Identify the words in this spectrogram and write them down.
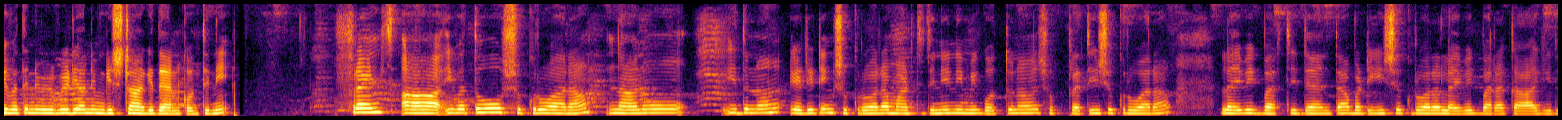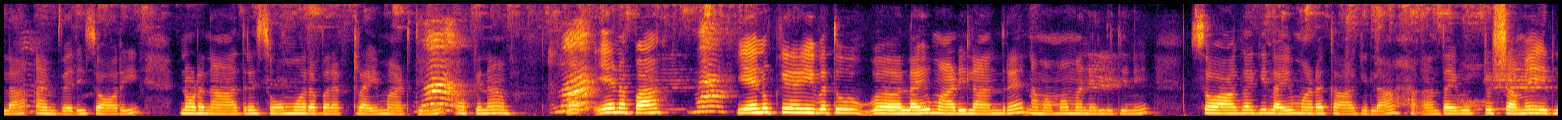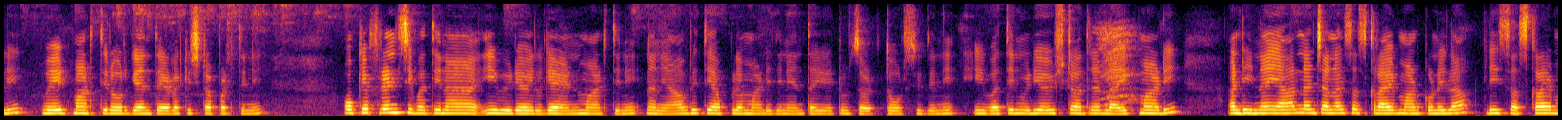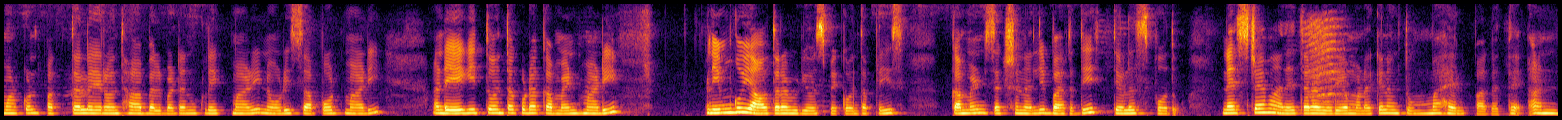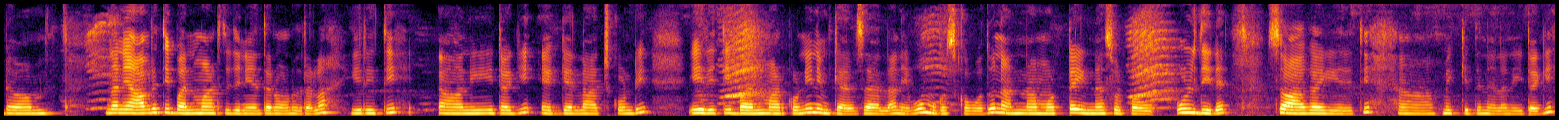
ಇವತ್ತಿನ ವಿಡಿಯೋ ನಿಮ್ಗೆ ಇಷ್ಟ ಆಗಿದೆ ಅನ್ಕೊತೀನಿ. ಫ್ರೆಂಡ್ಸ್ ಇವತ್ತು ಶುಕ್ರವಾರ ನಾನು ಇದನ್ನು ಎಡಿಟಿಂಗ್ ಶುಕ್ರವಾರ ಮಾಡ್ತಿದ್ದೀನಿ. ನಿಮಗೆ ಗೊತ್ತು ನಾವು ಶುಕ್, ಪ್ರತಿ ಶುಕ್ರವಾರ ಲೈವಿಗೆ ಬರ್ತಿದ್ದೆ ಅಂತ ಬಟ್ ಈ ಶುಕ್ರವಾರ ಲೈವಿಗೆ ಬರೋಕ್ಕಾಗಿಲ್ಲ ಐ ಆಮ್ ವೆರಿ ಸಾರಿ ನೋಡೋಣ, ಆದರೆ ಸೋಮವಾರ ಬರೋಕ್ಕೆ ಟ್ರೈ ಮಾಡ್ತೀನಿ. ಓಕೆನಾ ಏನಪ್ಪ? ಏನಕ್ಕೆ ಇವತ್ತು ಲೈವ್ ಮಾಡಿಲ್ಲ ಅಂದರೆ ನಮ್ಮಮ್ಮ ಮನೇಲಿದ್ದೀನಿ ಸೊ ಹಾಗಾಗಿ ಲೈವ್ ಮಾಡೋಕ್ಕಾಗಿಲ್ಲ ದಯವಿಟ್ಟು ಕ್ಷಮೆ ಇರಲಿ. ವೆಯ್ಟ್ ಮಾಡ್ತಿರೋರಿಗೆ ಅಂತ ಹೇಳೋಕ್ಕೆ ಇಷ್ಟಪಡ್ತೀನಿ. ಓಕೆ ಫ್ರೆಂಡ್ಸ್ ಇವತ್ತಿನ ಈ ವಿಡಿಯೋ ಇಲ್ಲಿಗೆ ಎಂಡ್ ಮಾಡ್ತೀನಿ. ನಾನು ಯಾವ ರೀತಿ ಅಪ್ಲೈ ಮಾಡಿದ್ದೀನಿ ಅಂತ ಎ ಟು ಝಡ್ ತೋರಿಸಿದ್ದೀನಿ. ಇವತ್ತಿನ ವಿಡಿಯೋ ಇಷ್ಟ ಆದರೆ ಲೈಕ್ ಮಾಡಿ. ಆ್ಯಂಡ್ ಇನ್ನು ಯಾರು ನನ್ನ ಚಾನಲ್ ಸಬ್ಸ್ಕ್ರೈಬ್ ಮಾಡ್ಕೊಂಡಿಲ್ಲ ಪ್ಲೀಸ್ ಸಬ್ಸ್ಕ್ರೈಬ್ ಮಾಡ್ಕೊಂಡು ಪಕ್ಕದಲ್ಲೇ ಇರೋಂತಹ ಬೆಲ್ ಬಟನ್ ಕ್ಲಿಕ್ ಮಾಡಿ, ನೋಡಿ ಸಪೋರ್ಟ್ ಮಾಡಿ. ಆ್ಯಂಡ್ ಹೇಗಿತ್ತು ಅಂತ ಕೂಡ ಕಮೆಂಟ್ ಮಾಡಿ. ನಿಮಗೂ ಯಾವ ಥರ ವಿಡಿಯೋಸ್ ಬೇಕು ಅಂತ ಪ್ಲೀಸ್ ಕಮೆಂಟ್ ಸೆಕ್ಷನಲ್ಲಿ ಬರೆದು ತಿಳಿಸ್ಬೋದು. ನೆಕ್ಸ್ಟ್ ಟೈಮ್ ಅದೇ ಥರ ವಿಡಿಯೋ ಮಾಡೋಕ್ಕೆ ನಂಗೆ ತುಂಬ ಹೆಲ್ಪ್ ಆಗುತ್ತೆ. ಆ್ಯಂಡ್ ನಾನು ಯಾವ ರೀತಿ ಬಂದ್ ಮಾಡ್ತಿದ್ದೀನಿ ಅಂತ ನೋಡಿದ್ರಲ್ಲ, ಈ ರೀತಿ ನೀಟಾಗಿ ಎಗ್ಗೆಲ್ಲ ಹಚ್ಕೊಂಡು ಈ ರೀತಿ ಬಂದ್ ಮಾಡ್ಕೊಂಡು ನಿಮ್ಮ ಕೆಲಸ ಎಲ್ಲ ನೀವು ಮುಗಿಸ್ಕೋಬೋದು. ನನ್ನ ಮೊಟ್ಟೆ ಇನ್ನೂ ಸ್ವಲ್ಪ ಉಳಿದಿದೆ. ಸೊ ಹಾಗಾಗಿ ಈ ರೀತಿ ಮಿಕ್ಕಿದ್ದನ್ನೆಲ್ಲ ನೀಟಾಗಿ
